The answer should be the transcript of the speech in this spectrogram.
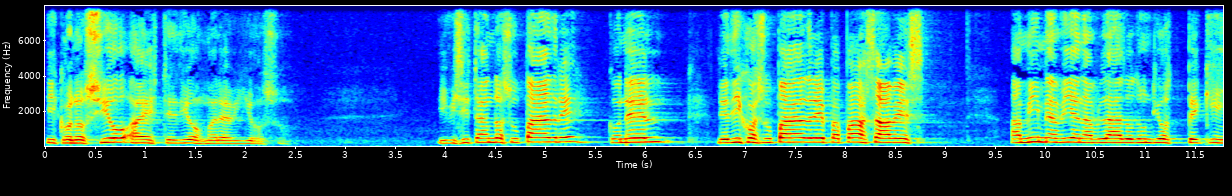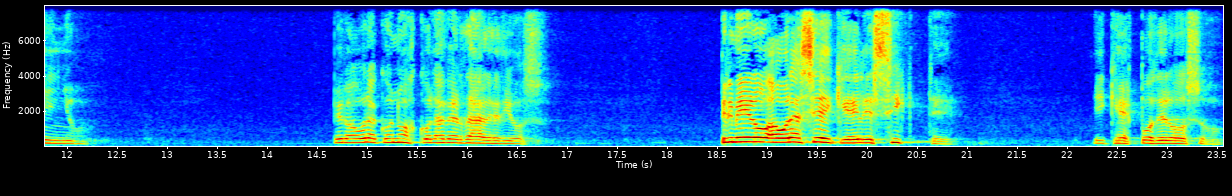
Y conoció a este Dios maravilloso. Y visitando a su padre, con él, le dijo a su padre, papá, sabes, a mí me habían hablado de un Dios pequeño, pero ahora conozco la verdad de Dios. Primero, ahora sé que Él existe y que es poderoso.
